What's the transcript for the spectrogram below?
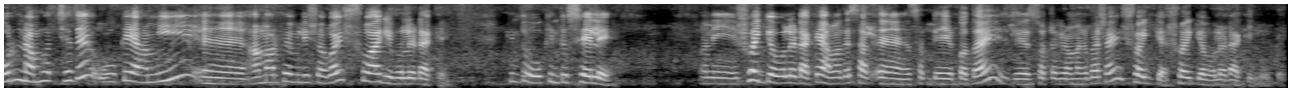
ওর নাম হচ্ছে যে ওকে আমি আমার ফ্যামিলি সবাই সোয়াগি বলে ডাকে। কিন্তু ও কিন্তু ছেলে। মানে সৈজ্ঞা বলে ডাকে আমাদের সাবগাইয়ের কথায় যে চট্টগ্রামের ভাষায় সৈজ্ঞা সৈজ্ঞা বলে ডাকে ওকে।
